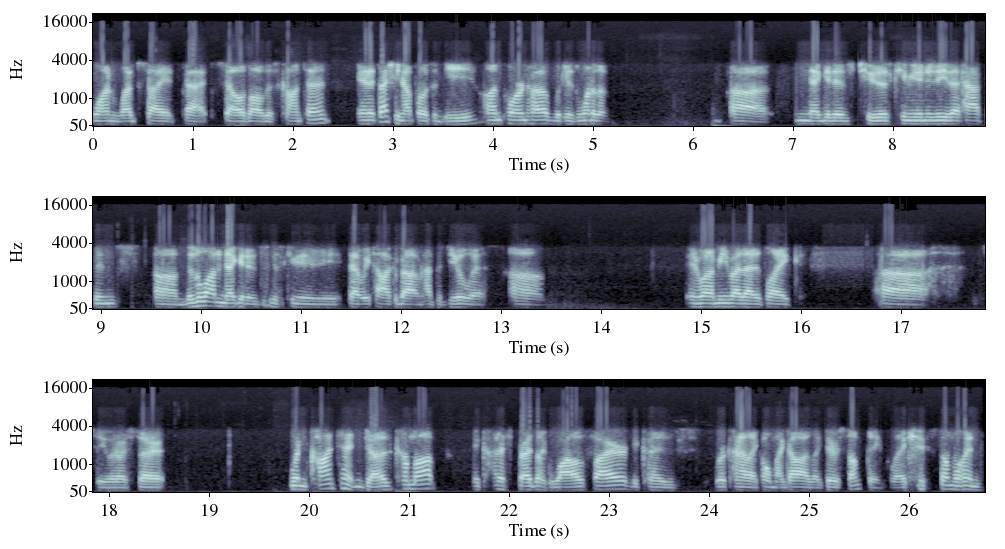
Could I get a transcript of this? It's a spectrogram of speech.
one website that sells all this content. And it's actually not supposed to be on Pornhub, which is one of the uh, negatives to this community that happens. Um, there's a lot of negatives to this community that we talk about and have to deal with. Um, and what I mean by that is like, uh, let's see, where do I start? When content does come up, it kind of spreads like wildfire because we're kind of like, oh my god, like there's something like someone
